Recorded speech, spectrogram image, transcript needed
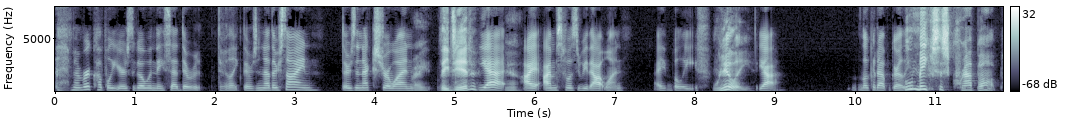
remember a couple years ago when they said there were they're like there's another sign, there's an extra one. Right. they did? Yeah, Yeah. I I'm supposed to be that one. I believe. Really? Yeah. Look it up, girlies. Who makes this crap up?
